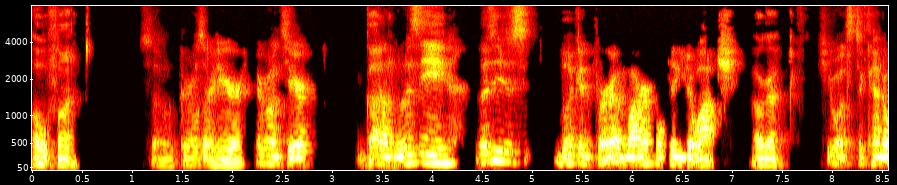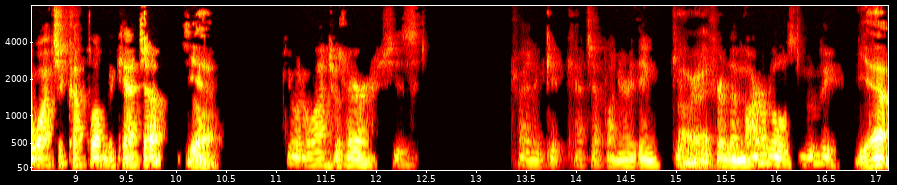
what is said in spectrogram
Oh, fun. So girls are here. Everyone's here. Got Um, Lizzie, Lizzie's looking for a Marvel thing to watch. Okay. She wants to kind of watch a couple of them to catch up. So Yeah. If you want to watch with her, she's trying to get catch up on everything. Get ready Alright. for the Marvels movie. Yeah.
